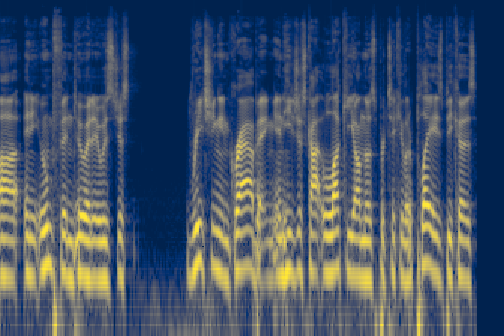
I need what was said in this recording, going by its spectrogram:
uh, any oomph into it. It was just reaching and grabbing and he just got lucky on those particular plays because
